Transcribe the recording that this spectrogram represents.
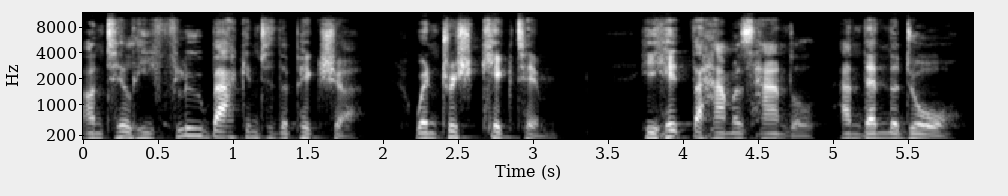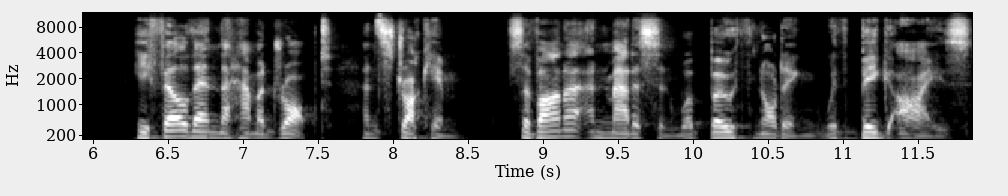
until he flew back into the picture when Trish kicked him. He hit the hammer's handle and then the door. He fell then the hammer dropped and struck him. Savannah and Madison were both nodding with big eyes.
